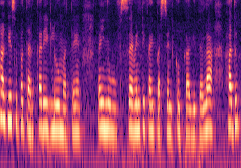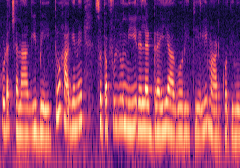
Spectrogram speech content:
ಹಾಗೆ ಸ್ವಲ್ಪ ತರಕಾರಿಗಳು ಮತ್ತು ಇನ್ನು ಸೆವೆಂಟಿ ಫೈವ್ ಪರ್ಸೆಂಟ್ ಕುಕ್ ಆಗಿತ್ತಲ್ಲ, ಅದು ಕೂಡ ಚೆನ್ನಾಗಿ ಬೇಯಿತು. ಹಾಗೆಯೇ ಸ್ವಲ್ಪ ಫುಲ್ಲು ನೀರೆಲ್ಲ ಡ್ರೈ ಆಗೋ ರೀತಿಯಲ್ಲಿ ಮಾಡ್ಕೋತೀನಿ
